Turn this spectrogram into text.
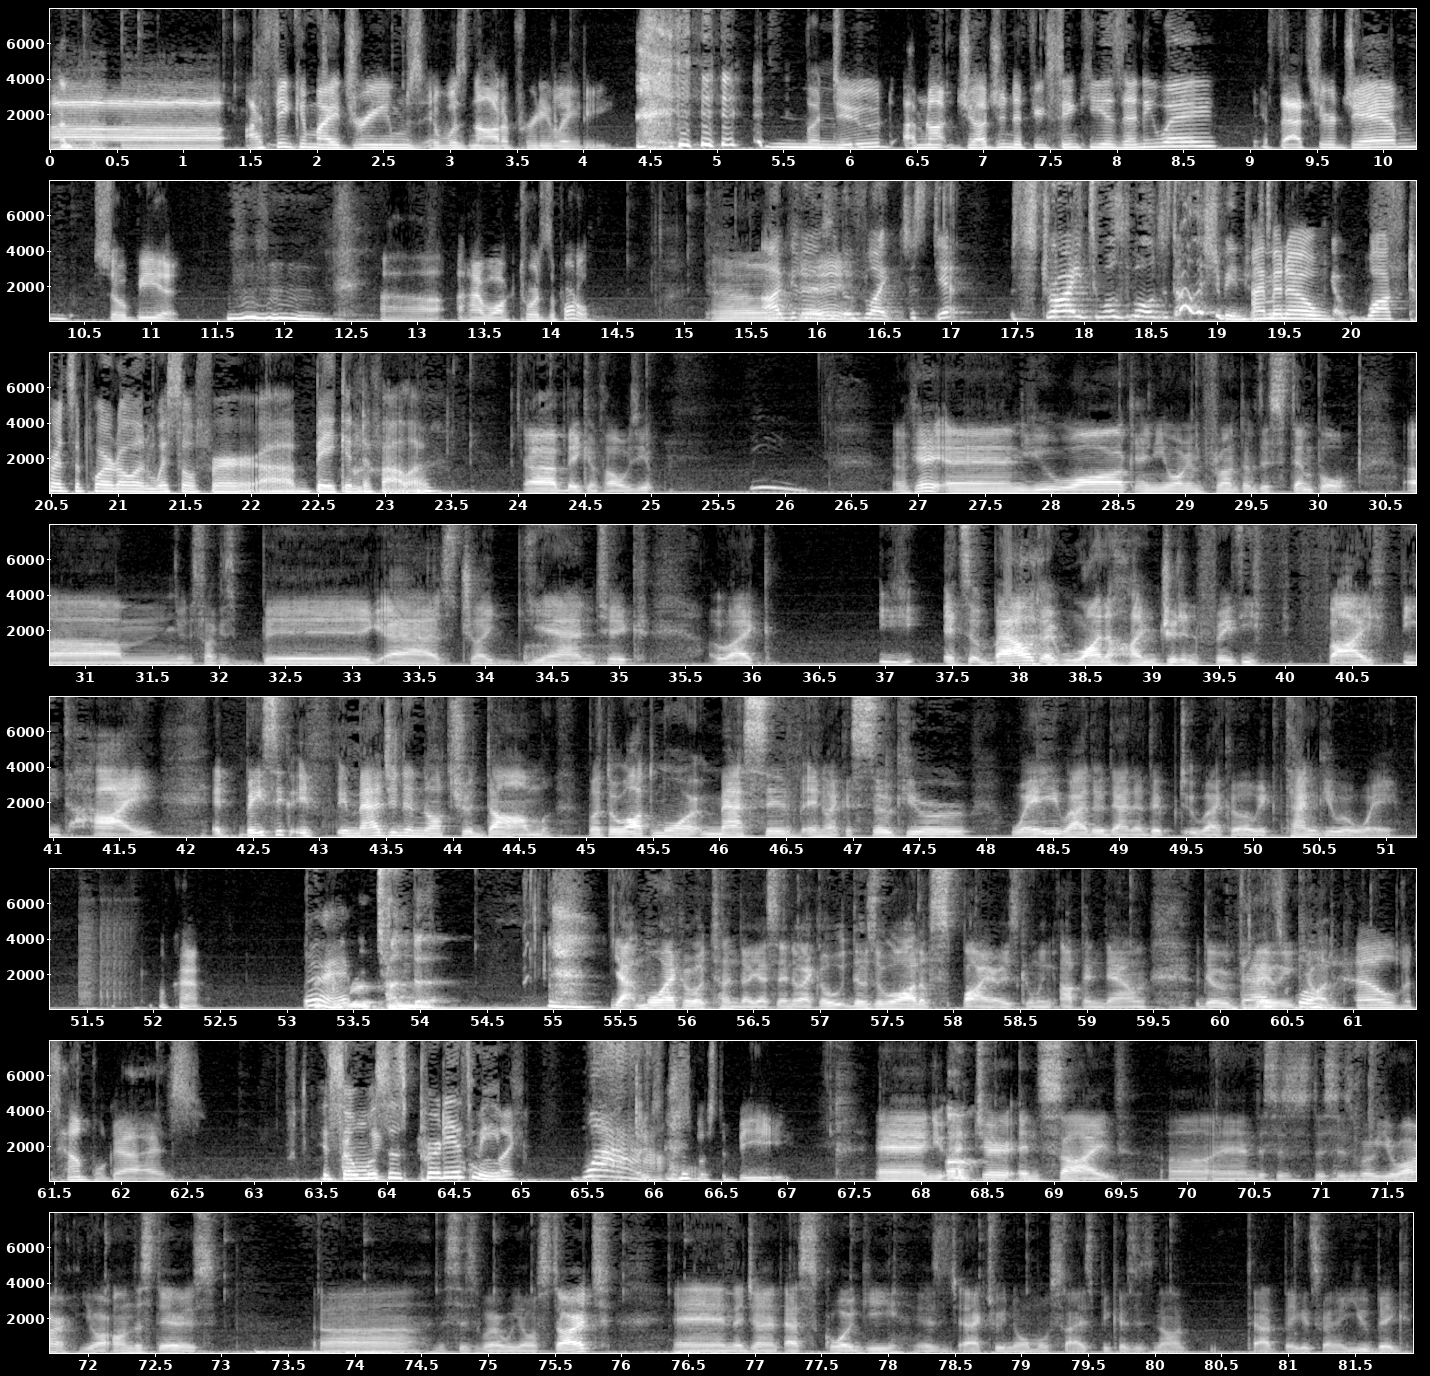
uh, I think in my dreams it was not a pretty lady. But dude, I'm not judging if you think he is anyway. If that's your jam, so be it. uh, and I walk towards the portal. I'm gonna sort of like just yeah stride towards the wall. Just oh, this should be interesting. I'm gonna Go. walk towards the portal and whistle for uh, Bacon to follow. Uh, Bacon follows you. Okay, and you walk and you are in front of this temple. Um, you're in front of this big ass, gigantic, like, it's about like 155 feet high. It basically, if imagine a Notre Dame, but a lot more massive in like a circular way rather than a dip- like a rectangular way. Okay. All right. Rotunda. Yeah, more like a rotunda, yes, and like a, there's a lot of spires going up and down. They're That's very one god. hell of a temple, guys. It's almost as pretty as me. Like, Wow. place is supposed to be. And you Oh. enter inside, uh, and this is this is where you are. You are on the stairs. Uh, this is where we all start, and the giant ass corgi is actually normal size because it's not that big. It's kind of you big.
